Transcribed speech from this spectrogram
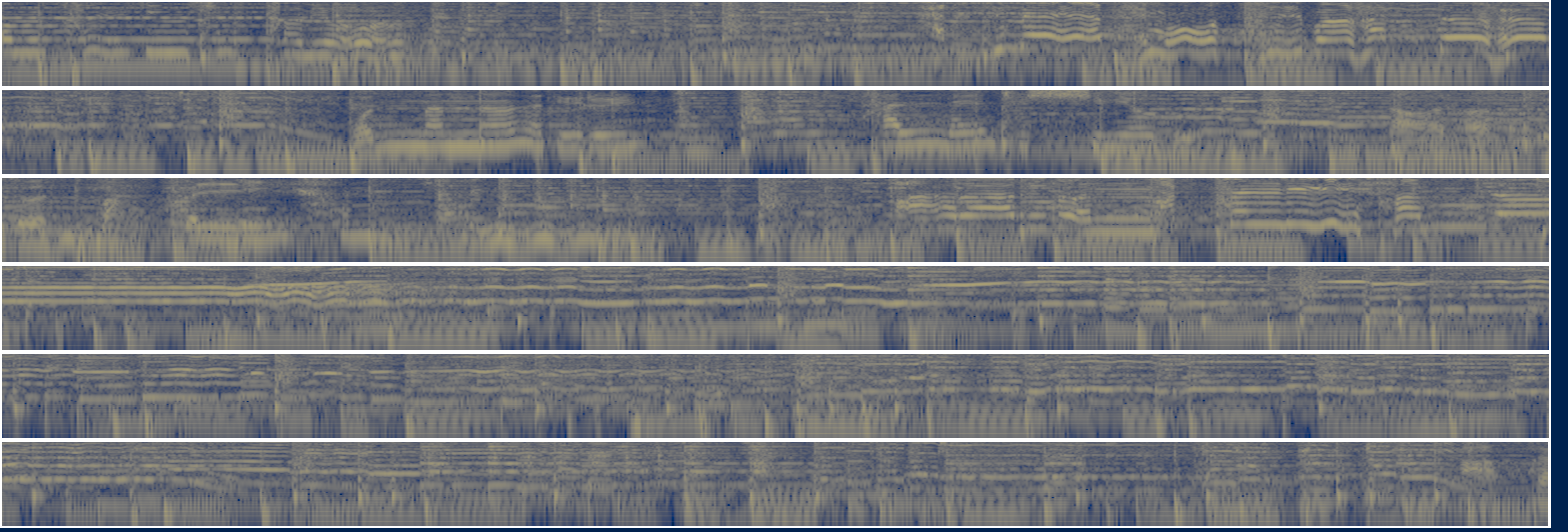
아빠처럼 살긴 싫다며 가슴에 대못을 박던 못난 아들을 달래주시며 따라주던 막걸리 한잔. 따라주던 막걸리 한잔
